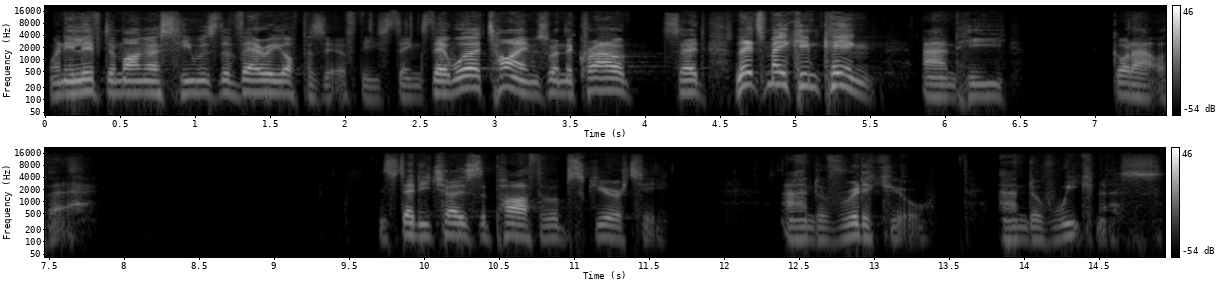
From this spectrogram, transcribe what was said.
When he lived among us, he was the very opposite of these things. There were times when the crowd said, Let's make him king, and he got out of there. Instead, he chose the path of obscurity and of ridicule and of weakness.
